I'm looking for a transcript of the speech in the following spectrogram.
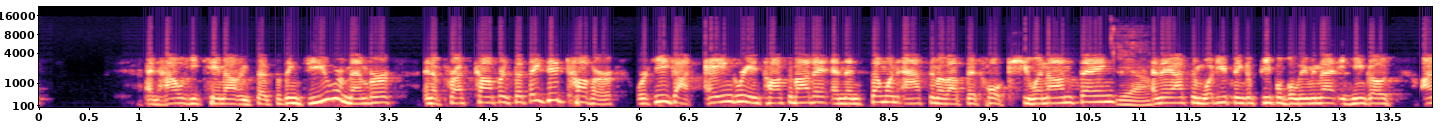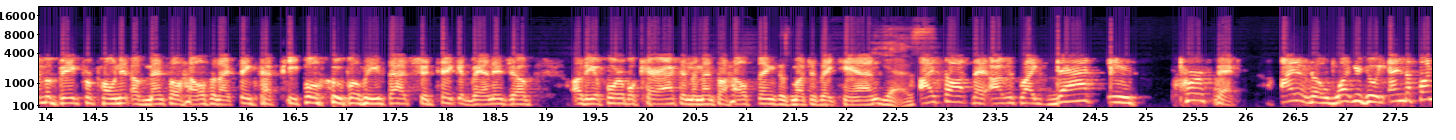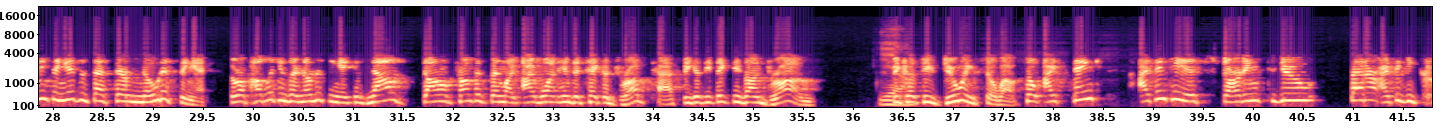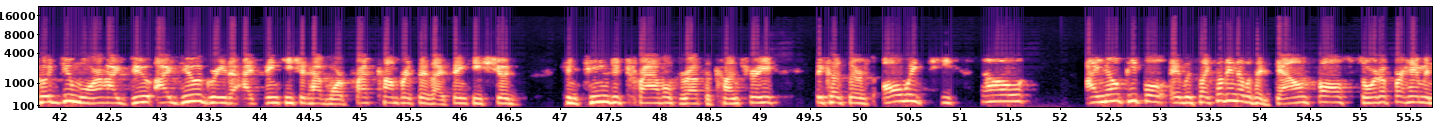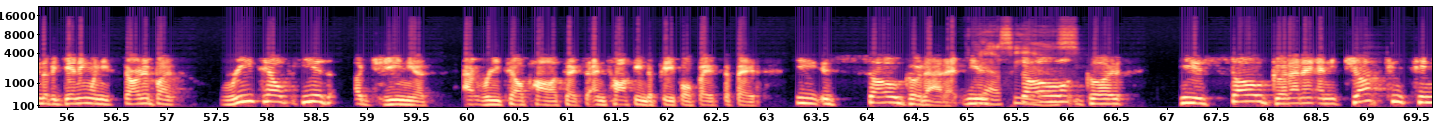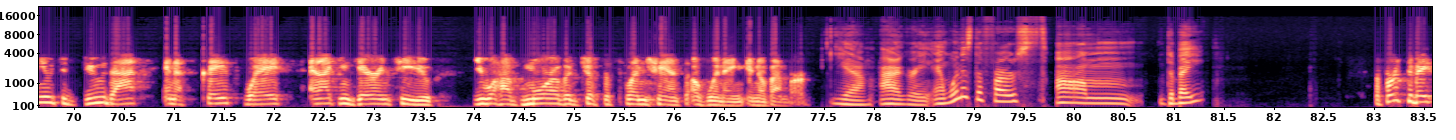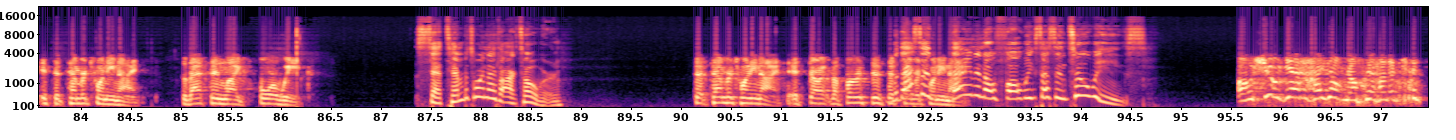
and how he came out and said something. Do you remember in a press conference that they did cover where he got angry and talked about it, and then someone asked him about this whole QAnon thing, yeah and they asked him, "What do you think of people believing that?" And he goes. I'm a big proponent of mental health, and I think that people who believe that should take advantage of, of the Affordable Care Act and the mental health things as much as they can. yes I thought that I was like, that is perfect. I don't know what you're doing. And the funny thing is, is that they're noticing it. The Republicans are noticing it because now Donald Trump has been like, I want him to take a drug test because he thinks he's on drugs yeah because he's doing so well. So I think, I think he is starting to do better. I think he could do more. I do, I do agree that I think he should have more press conferences. I think he should continue to travel throughout the country because there's always, he's so I know people, it was like something that was a downfall sort of for him in the beginning when he started, but retail, he is a genius at retail politics and talking to people face to face. He is so good at it. He Yes, is he so is. good. He is so good at it and he just continue to do that in a safe way. And I can guarantee you, you will have more of a just a slim chance of winning in November. yeah i agree and when is the first um debate The first debate is September 29th. So that's in like four weeks. september 29th or october September 29th. It starts, the first is but September that's in, 29th. that ain't in no four weeks that's in two weeks Oh shoot, yeah, I don't know.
